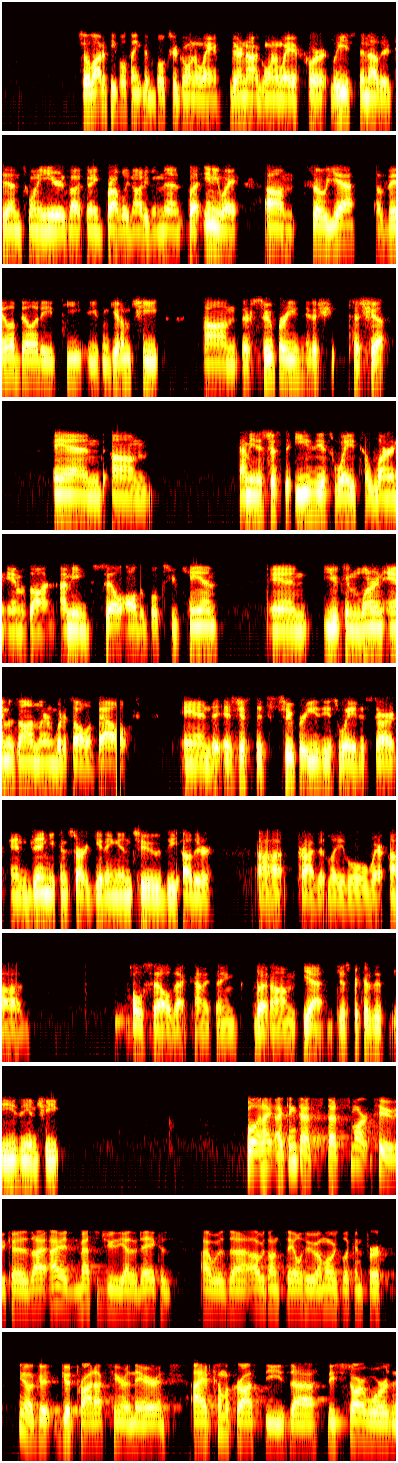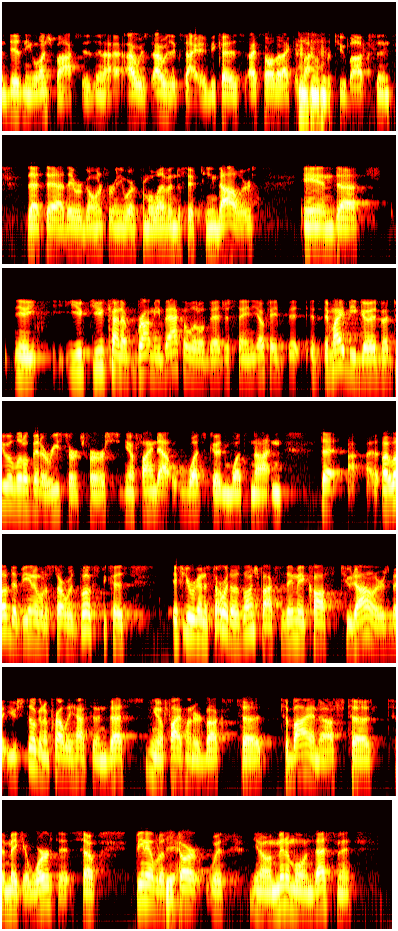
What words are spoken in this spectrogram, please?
so a lot of people think that books are going away. They're not going away for at least another 10, 20 years, I think, probably not even then. But anyway, um, so yeah, availability, you can get them cheap. Um, they're super easy to, sh- to ship. And um, I mean, it's just the easiest way to learn Amazon. I mean, sell all the books you can. and you can learn Amazon, learn what it's all about, and it's just the super easiest way to start. And then you can start getting into the other uh, private label, where uh, wholesale, that kind of thing. But um, yeah, just because it's easy and cheap. Well, and I, I think that's that's smart too because I, I had messaged you the other day because I was uh, I was on SaleHoo. I'm always looking for you know good good products here and there, and I had come across these uh, these Star Wars and Disney lunch boxes, and I, I was I was excited because I saw that I could buy them for two bucks, and that uh, they were going for anywhere from eleven to fifteen dollars, and uh, you know, you you kind of brought me back a little bit, just saying, okay, it, it, might be good, but do a little bit of research first. You know, find out what's good and what's not. And that I, I love that being able to start with books because if you were going to start with those lunch boxes, they may cost two dollars, but you're still going to probably have to invest, you know, five hundred bucks to to buy enough to to make it worth it. So, being able to yeah. start with you know a minimal investment.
